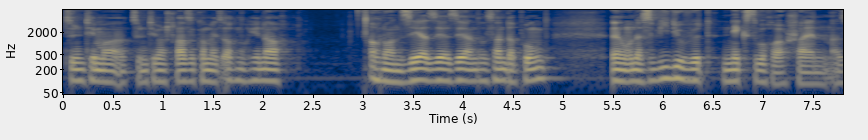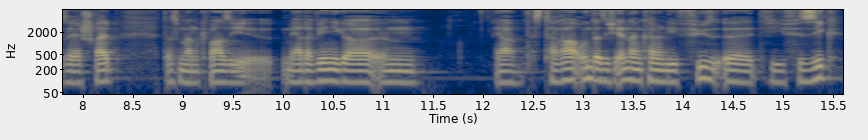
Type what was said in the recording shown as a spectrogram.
zu, dem Thema, zu dem Thema Straße kommen wir jetzt auch noch hier nach. Auch noch ein sehr, sehr, sehr interessanter Punkt. Ähm, und das Video wird nächste Woche erscheinen. Also er schreibt, dass man quasi mehr oder weniger ähm, ja, das Terrain unter sich ändern kann und die, Phys äh, die Physik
